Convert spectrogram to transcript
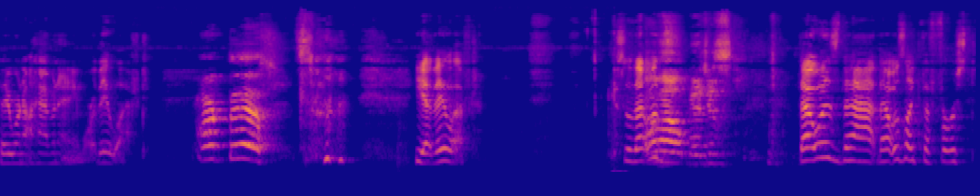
They were not having it anymore. They left. Fuck this! yeah, they left. So that was out, bitches. that was that. That was like the first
